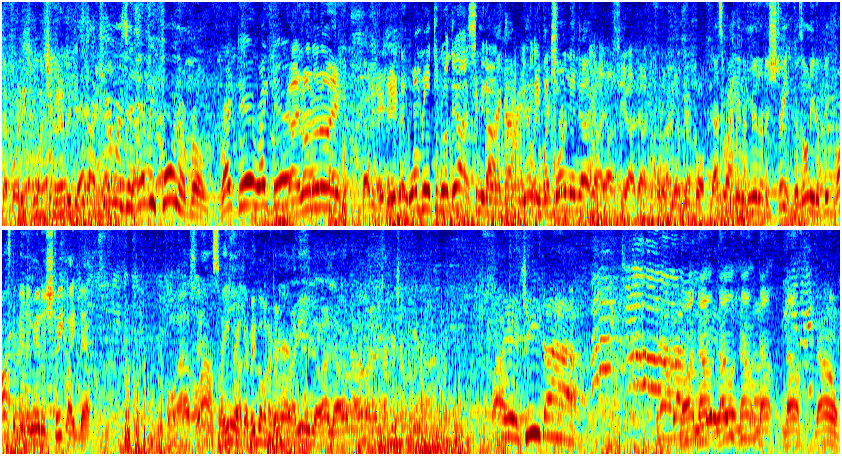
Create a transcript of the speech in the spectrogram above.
The police watching everything. They got cameras in every corner, bro. Right there, right there. Yeah, no, no, no. Eh, That is a eh, big eh, one blow to go there, similar. Oh, that guy right there with In the the corner there. Yeah, yeah, see, yeah, yeah. The corner the big boss. That's why he in the middle of the street, because only the big boss can be in the middle of the street like that. Oh, wow, Oh, wow, so he Los making... tipos que me quedan por Yeah. aquí y le va- le hago nada más, él está quechando aquí. Oye, chita. No, no, no, no, no, no, no.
